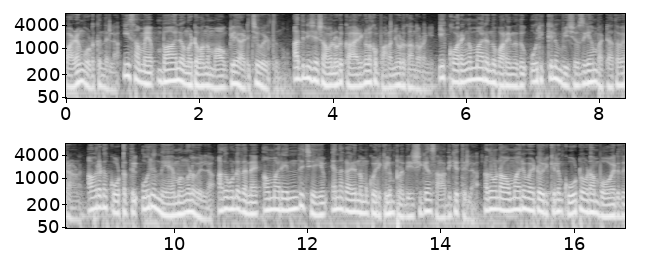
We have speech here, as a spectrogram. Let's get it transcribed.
പഴം കൊടുക്കുന്നില്ല. ഈ സമയം ബാലു അങ്ങോട്ട് വന്ന് മൗഗ്ലി അടിച്ചു വീഴ്ത്തുന്നു. അതിനുശേഷം അവനോട് കാര്യങ്ങളൊക്കെ പറഞ്ഞു കൊടുക്കാൻ തുടങ്ങി. ഈ കുരങ്ങന്മാരെന്ന് പറയുന്നത് ഒരിക്കലും വിശ്വസിക്കാൻ പറ്റാത്തവരാണ്. അവരുടെ കൂട്ടത്തിൽ ഒരു നിയമങ്ങളും ഇല്ല അതുകൊണ്ട് തന്നെ അവന്മാർ എന്ത് ചെയ്യും എന്ന കാര്യം നമുക്ക് ഒരിക്കലും പ്രതീക്ഷിക്കാൻ സാധിക്കത്തില്ല. അതുകൊണ്ട് അവന്മാരുമായിട്ട് ഒരിക്കലും കൂട്ടോടാൻ പോകരുത്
